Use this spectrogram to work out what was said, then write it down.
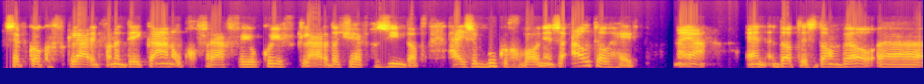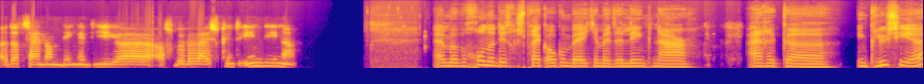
Dus heb ik ook een verklaring van een decaan opgevraagd. Van, joh, kun je verklaren dat je hebt gezien dat hij zijn boeken gewoon in zijn auto heeft? Nou ja, en dat is dan wel, uh, dat zijn dan dingen die je uh, als bewijs kunt indienen. En we begonnen dit gesprek ook een beetje met de link naar eigenlijk inclusie, hè?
